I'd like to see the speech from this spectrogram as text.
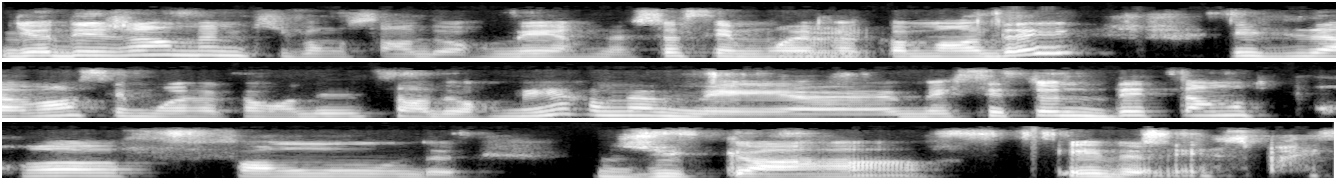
Il y a des gens même qui vont s'endormir, mais ça, c'est moins recommandé. Évidemment, c'est moins recommandé de s'endormir, mais, euh, mais c'est une détente profonde du corps et de l'esprit.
